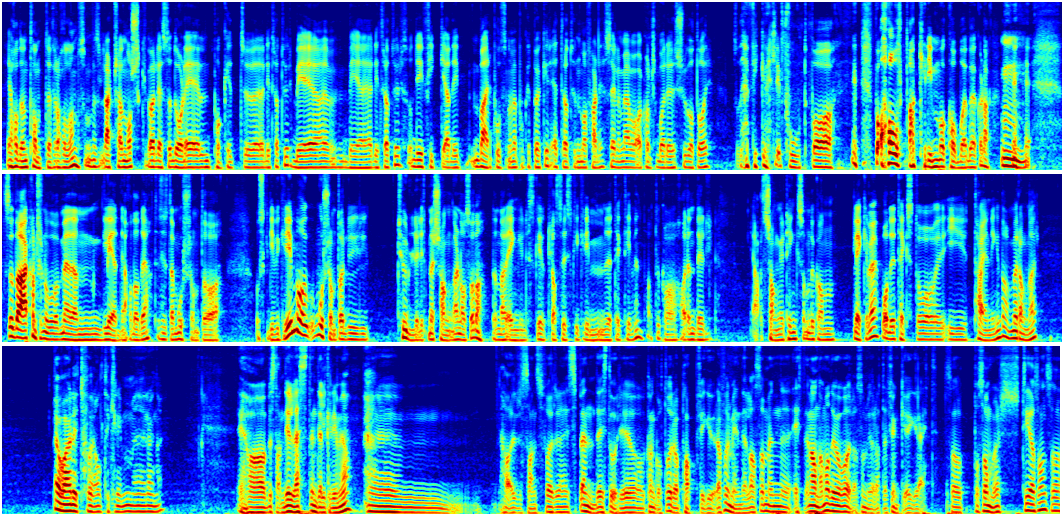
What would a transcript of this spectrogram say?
Jeg hadde en tante fra Holland som lærte seg norsk ved å lese dårlig pocketlitteratur. B-litteratur. Så de fikk jeg de bæreposene med pocketbøker etter at hun var ferdig, selv om jeg var kanskje bare sju-åtte år. Så jeg fikk veldig fot på, på alt av krim og cowboybøker, da. så det er kanskje noe med den gleden jeg hadde av det. at Jeg syns det er morsomt å, å skrive krim, og morsomt å tulle litt med sjangeren også, da. Den der engelske, klassiske krimdetektiven. At du har en del ja, sjangerting som du kan leke med, både i tekst og i tegningen, da, med Ragnar. Ja, hva er ditt forhold til krim, eh, Ragnar? Jeg har bestandig lest en del krim, ja. Jeg har sans for eh, spennende historier og kan godt være pappfigurer for min del, altså, men et, en annen må det jo være som gjør at det funker greit. Så på sommerstid og sånn så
